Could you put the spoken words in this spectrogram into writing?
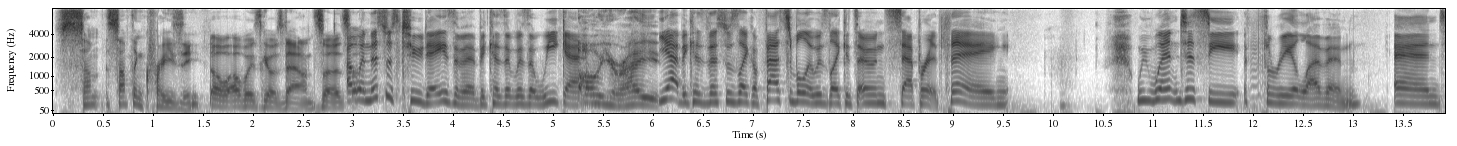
some something crazy oh, always goes down. So it's Oh, and this was two days of it because it was a weekend. oh, you're right. Yeah, because this was like a festival. It was like its own separate thing. We went to see 311 and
